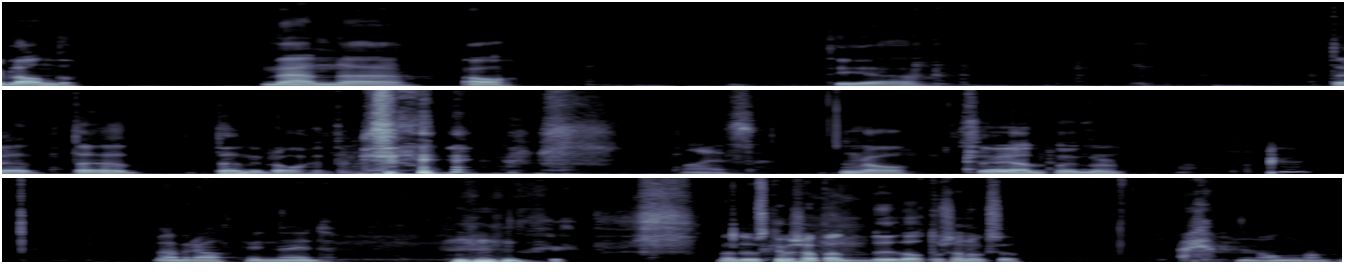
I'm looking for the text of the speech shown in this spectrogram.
ibland. Men eh, ja. Det, eh, det, det, den är bra helt enkelt. Nice. ja, så jag är jävligt nöjd med den. Vad bra du är nöjd. Men du ska väl köpa en ny dator sen också? Någon gång.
